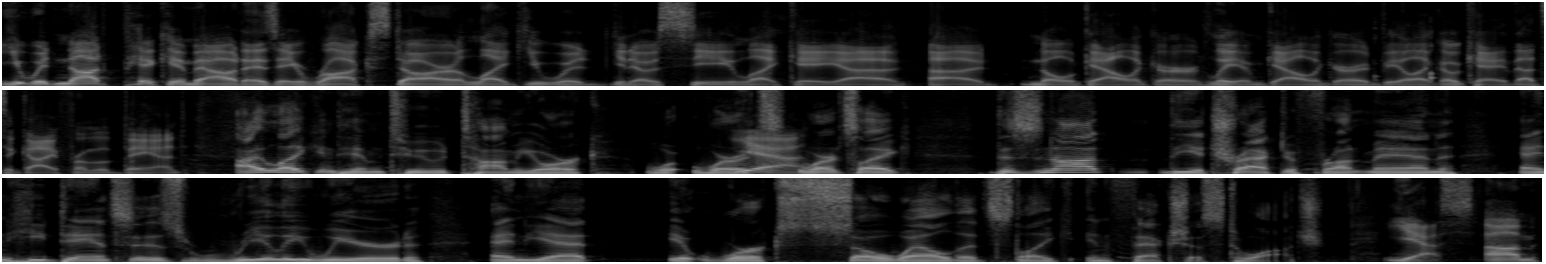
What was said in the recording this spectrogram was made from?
you would not pick him out as a rock star like you would, you know, see like a uh, uh, Noel Gallagher, Liam Gallagher and be like, "Okay, that's a guy from a band." I likened him to Thom Yorke wh- where it's Yeah. where it's like this is not the attractive front man and he dances really weird and yet it works so well that it's like infectious to watch. Yes. Um,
